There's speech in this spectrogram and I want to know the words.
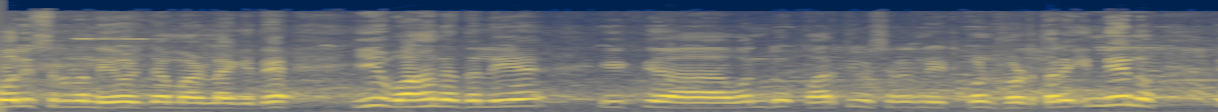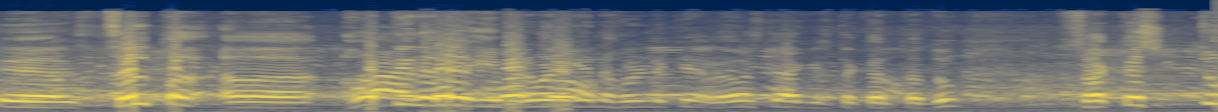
ಪೊಲೀಸರನ್ನು ನಿಯೋಜನೆ ಮಾಡಲಾಗಿದೆ. ಈ ವಾಹನದಲ್ಲಿಯೇ ಈ ಒಂದು ಪಾರ್ಥಿವ ಶರೀರನ್ನು ಇಟ್ಕೊಂಡು ಹೊರಡ್ತಾರೆ. ಇನ್ನೇನು ಸ್ವಲ್ಪ ಹೊತ್ತಿನಲ್ಲೇ ಈ ಮೆರವಣಿಗೆಯನ್ನು ಹೊರಡಲಿಕ್ಕೆ ವ್ಯವಸ್ಥೆ ಆಗಿರ್ತಕ್ಕಂಥದ್ದು. ಸಾಕಷ್ಟು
